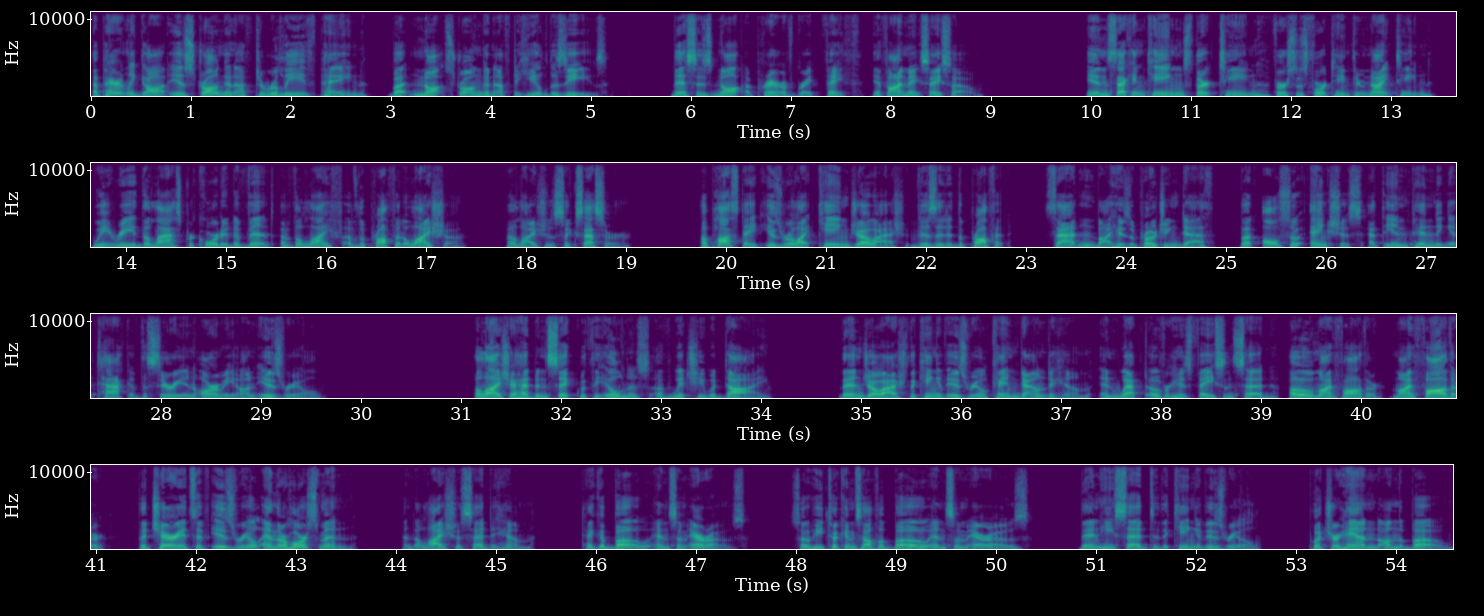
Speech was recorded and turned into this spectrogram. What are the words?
Apparently, God is strong enough to relieve pain, but not strong enough to heal disease. This is not a prayer of great faith, if I may say so. In 2 Kings 13, verses 14 through 19, we read the last recorded event of the life of the prophet Elisha, Elijah's successor. Apostate Israelite king Joash visited the prophet, saddened by his approaching death, but also anxious at the impending attack of the Syrian army on Israel. Elisha had been sick with the illness of which he would die. Then Joash the king of Israel came down to him, and wept over his face, and said, O my father, my father, the chariots of Israel and their horsemen! And Elisha said to him, Take a bow and some arrows. So he took himself a bow and some arrows. Then he said to the king of Israel, Put your hand on the bow.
